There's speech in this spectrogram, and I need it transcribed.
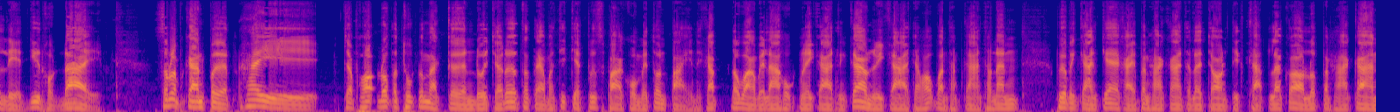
นเลสยืดหดได้สำหรับการเปิดให้เฉพาะรถบรรทุกน้ำหนักเกิน โดยจะเริ่มตั้งแต่วันที่ 7 พฤษภาคมเป็นต้นไปนะครับระหว่างเวลา 6นาฬิกาถึง9นาฬิกาเฉพาะวันทำการเท่านั้น เพื่อเป็นการแก้ไขปัญหาการจราจรติดขัด และก็ลดปัญหาการ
